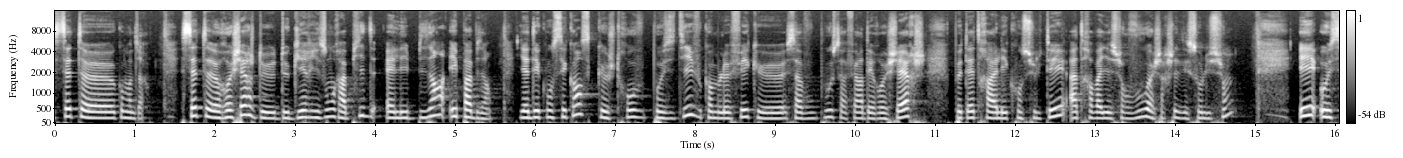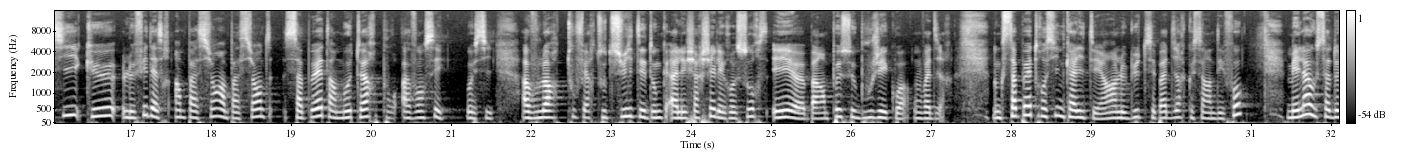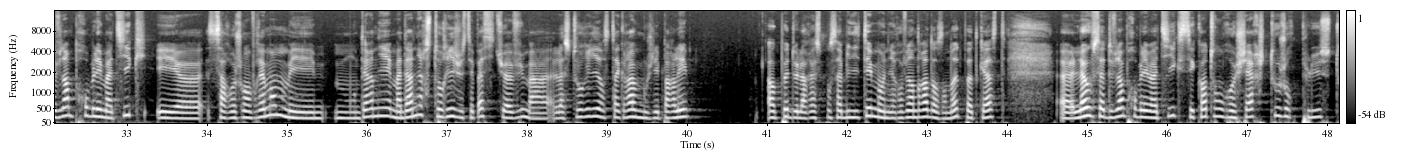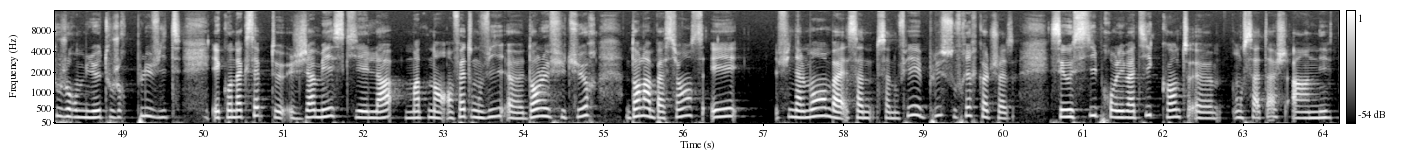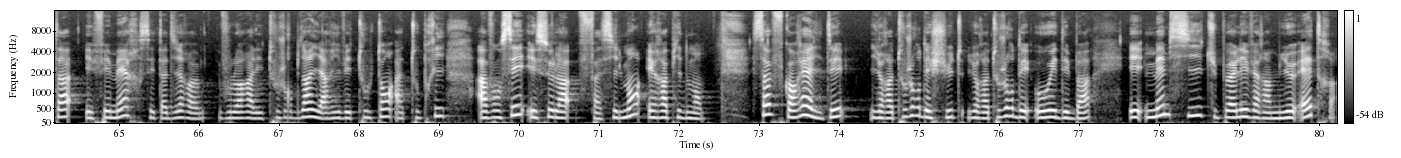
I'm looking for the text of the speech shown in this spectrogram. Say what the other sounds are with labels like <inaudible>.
cette, euh, comment dire, cette recherche de, guérison rapide, elle est bien et pas bien. Il y a des conséquences que je trouve positives, comme le fait que ça vous pousse à faire des recherches, peut-être à aller consulter, à travailler sur vous, à chercher des solutions. Et aussi que le fait d'être impatient, impatiente, ça peut être un moteur pour avancer aussi, à vouloir tout faire tout de suite et donc aller chercher les ressources et euh, bah, un peu se bouger, quoi, on va dire. Donc ça peut être aussi une qualité, hein. le but c'est pas de dire que c'est un défaut, mais là où ça devient problématique et euh, ça rejoint vraiment mes, mon dernier, ma dernière story, je sais pas si tu as vu ma, la story Instagram où j'ai parlé un peu de la responsabilité, mais on y reviendra dans un autre podcast. Euh, là où ça devient problématique, c'est quand on recherche toujours plus, toujours mieux, toujours plus vite et qu'on n'accepte jamais ce qui est là maintenant. En fait, on vit euh, dans le futur, dans l'impatience et finalement, bah, ça, ça, nous fait plus souffrir qu'autre chose. C'est aussi problématique quand euh, on s'attache à un état éphémère, c'est-à-dire vouloir aller toujours bien, y arriver tout le temps, à tout prix, avancer, et cela facilement et rapidement. Sauf qu'en réalité, il y aura toujours des chutes, il y aura toujours des hauts et des bas. Et même si tu peux aller vers un mieux-être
